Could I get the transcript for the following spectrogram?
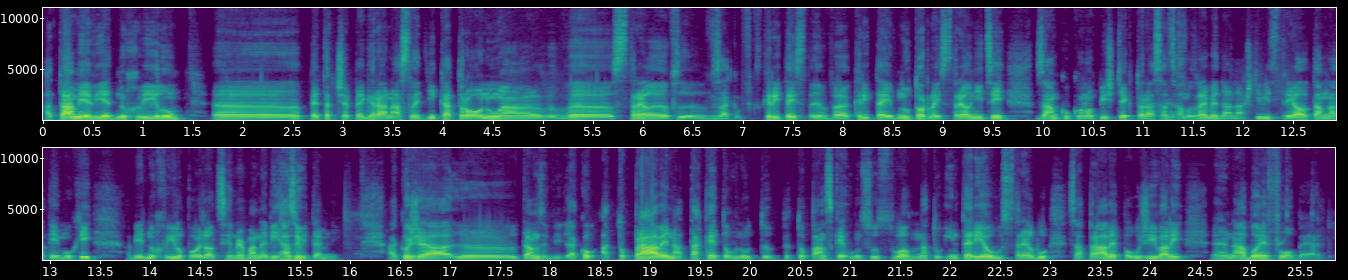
a tam je v jednu chvíľu e, Petr Čepek hrá následníka trónu a v, strel, v, v, v, krytej, v krytej vnútornej strelnici zámku Konopište, ktorá sa yes. samozrejme dá naštíviť, strieľal tam na tie muchy a v jednu chvíľu povedal Zimmerman, vyhazujte mňa. Akože a, e, tam, ako, a to práve na takéto vnút, to pánske huncústvo, na tú interiovú strelbu sa práve používali e, náboje Flaubert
